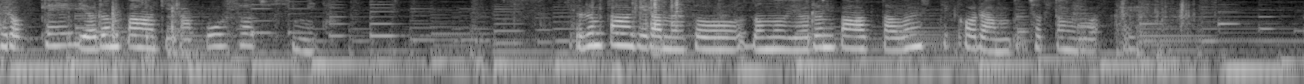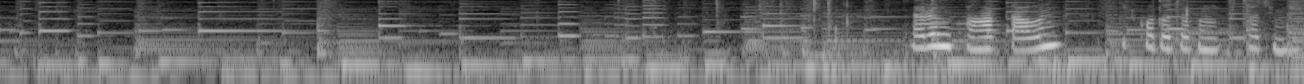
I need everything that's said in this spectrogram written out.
이렇게 여름방학이라고 써줬습니다. 여름방학이라면서 너무 여름방학다운 스티커를 안 붙였던 것 같아요. 여름 방학다운 스티커도 조금 붙여줍니다.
